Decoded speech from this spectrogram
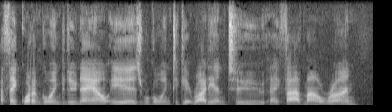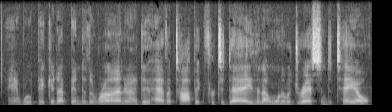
I think what I'm going to do now is we're going to get right into a five mile run and we'll pick it up into the run. And I do have a topic for today that I want to address in detail,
